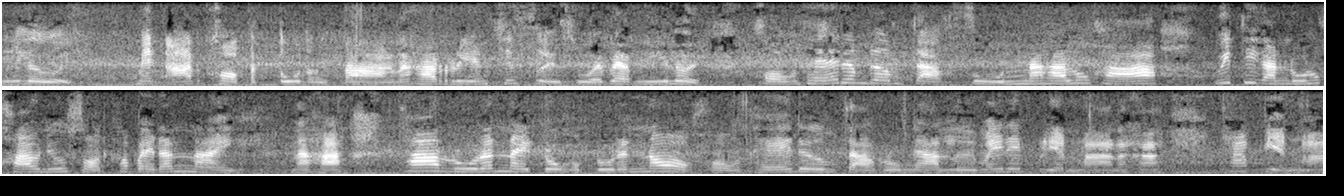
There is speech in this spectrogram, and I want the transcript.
นี่เลย เม็ดอาร์ตขอบประตูต่างๆนะคะ เรียงชิดสวยๆแบบนี้เลย ของแท้เดิมๆจากศูนย์นะคะ ลูกค้าวิธีการดูลูกค้าเอานิ้วสอดเข้าไปด้านในนะคะ ถ้ารูด้านในตรงกับรูด้านนอกของแท้เดิมจากโรงงานเลยไม่ได้เปลี่ยนมานะคะ ถ้าเปลี่ยนมา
